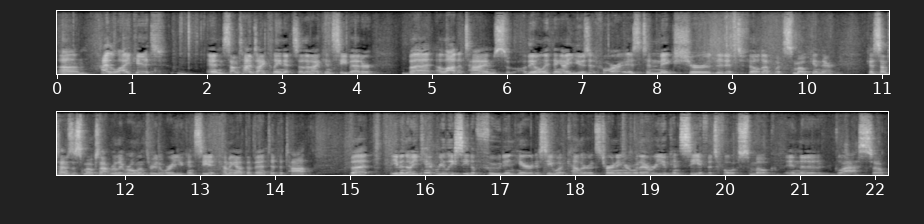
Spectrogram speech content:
um, I like it, and sometimes I clean it so that I can see better. But a lot of times, the only thing I use it for is to make sure that it's filled up with smoke in there because sometimes the smoke's not really rolling through to where you can see it coming out the vent at the top. But even though you can't really see the food in here to see what color it's turning or whatever, you can see if it's full of smoke in the glass. So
